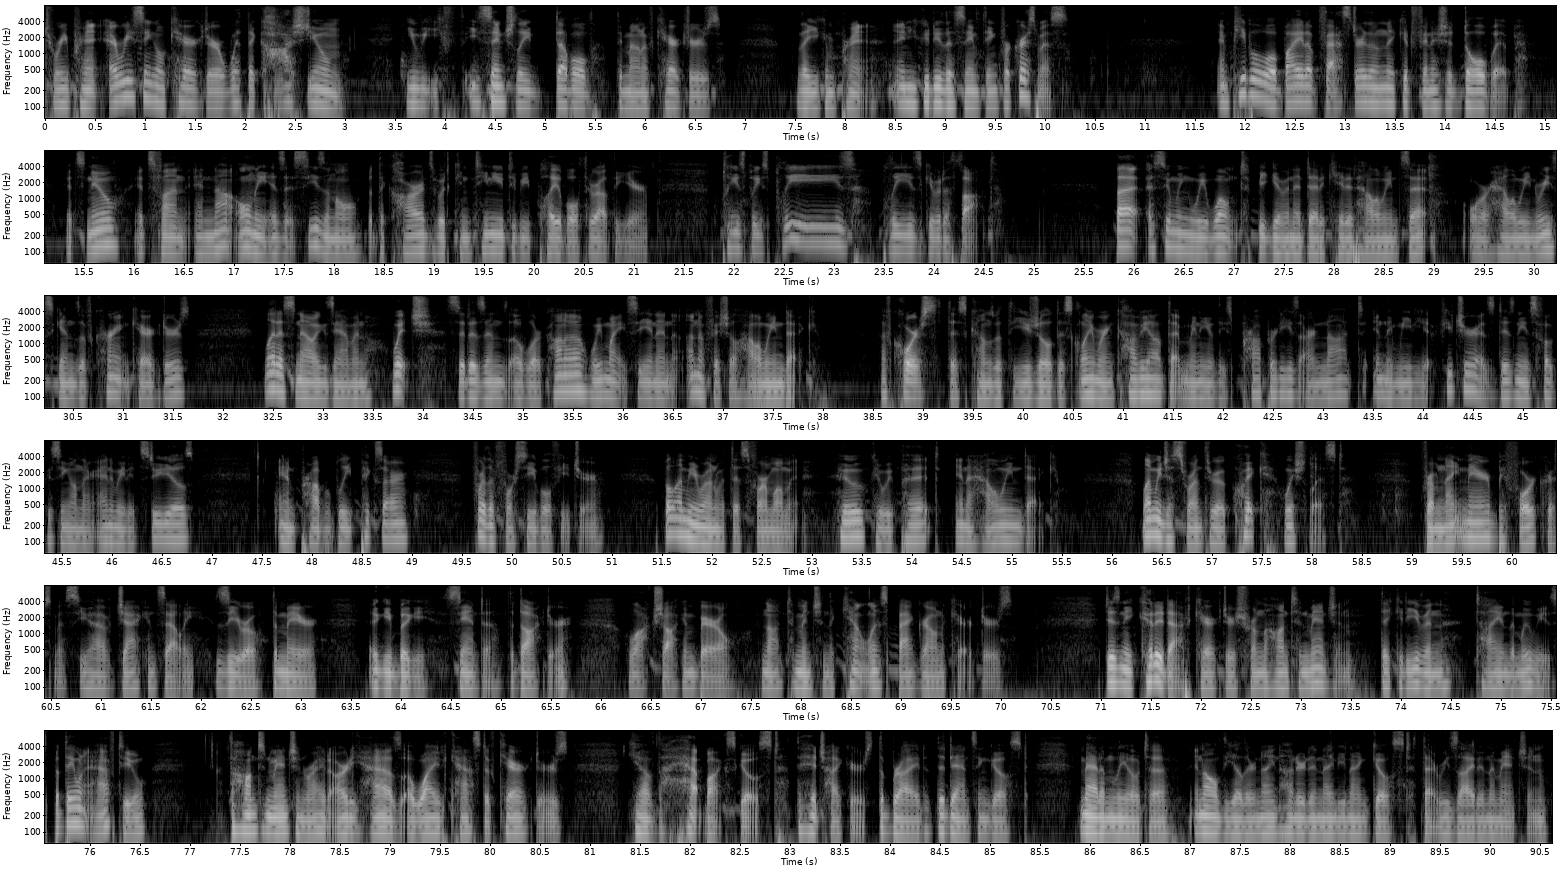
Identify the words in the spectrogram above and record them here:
to reprint every single character with the costume. You've essentially doubled the amount of characters that you can print, and you could do the same thing for Christmas. And people will buy it up faster than they could finish a Dole Whip. It's new, it's fun, and not only is it seasonal, but the cards would continue to be playable throughout the year. Please, please, please, please give it a thought. But assuming we won't be given a dedicated Halloween set or Halloween reskins of current characters, let us now examine which citizens of Lorcana we might see in an unofficial Halloween deck. Of course, this comes with the usual disclaimer and caveat that many of these properties are not in the immediate future, as Disney is focusing on their animated studios and probably Pixar for the foreseeable future. But let me run with this for a moment. Who could we put in a Halloween deck? Let me just run through a quick wish list. From Nightmare Before Christmas, you have Jack and Sally, Zero, the mayor, Oogie Boogie, Santa, the doctor, Lock, Shock, and Barrel, not to mention the countless background characters. Disney could adapt characters from the Haunted Mansion. They could even tie in the movies, but they wouldn't have to. The Haunted Mansion ride already has a wide cast of characters. You have the Hatbox Ghost, the Hitchhikers, the Bride, the Dancing Ghost, Madame Leota, and all the other 999 ghosts that reside in the mansion.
